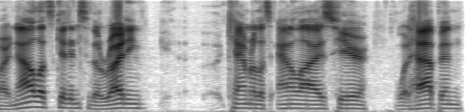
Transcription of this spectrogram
All right, now let's get into the riding camera. Let's analyze here what happened.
